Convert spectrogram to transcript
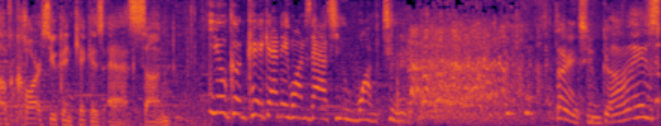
Of course you can kick his ass, son. You could kick anyone's ass you want to. Thanks, you guys.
